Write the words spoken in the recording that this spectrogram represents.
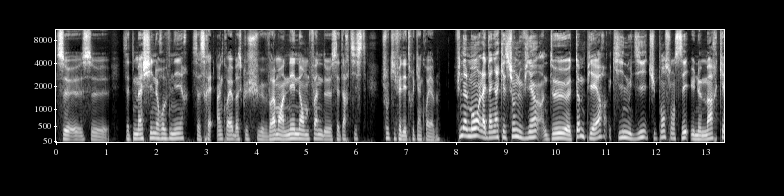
ce, ce- cette machine revenir, ça serait incroyable parce que je suis vraiment un énorme fan de cet artiste. Je trouve qu'il fait des trucs incroyables. Finalement, la dernière question nous vient de Tom Pierre qui nous dit Tu penses lancer une marque?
